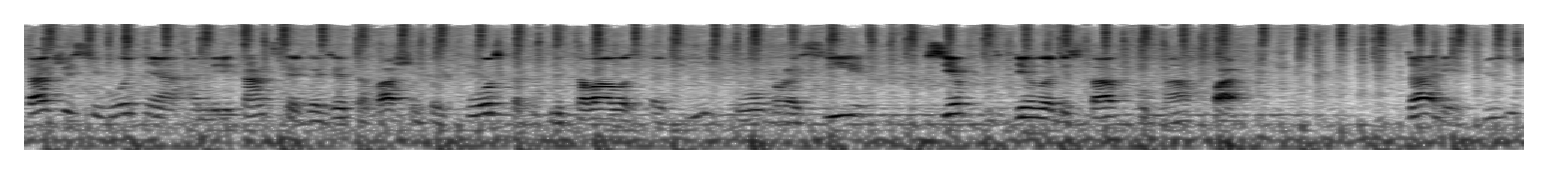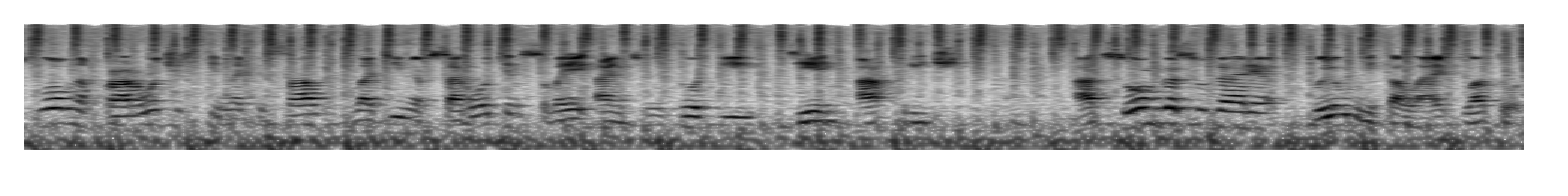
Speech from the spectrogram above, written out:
Также сегодня американская газета Washington Post опубликовала статью, что в России все сделали ставку на партию. Далее, безусловно, пророчески написал Владимир Сорокин в своей антиутопии «День опричника». Отцом государя был Николай Платонович.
